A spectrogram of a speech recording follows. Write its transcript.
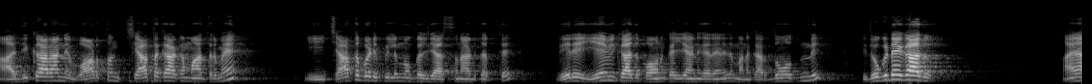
ఆ అధికారాన్ని వాడటం చేతకాక మాత్రమే ఈ చేతబడి పిల్లి మొగ్గలు చేస్తున్నాడు తప్పితే వేరే ఏమి కాదు పవన్ కళ్యాణ్ గారు అనేది మనకు అర్థమవుతుంది. ఇది ఒకటే కాదు. ఆయన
